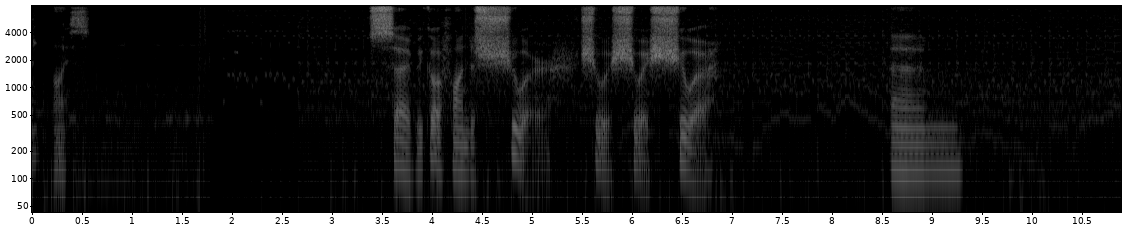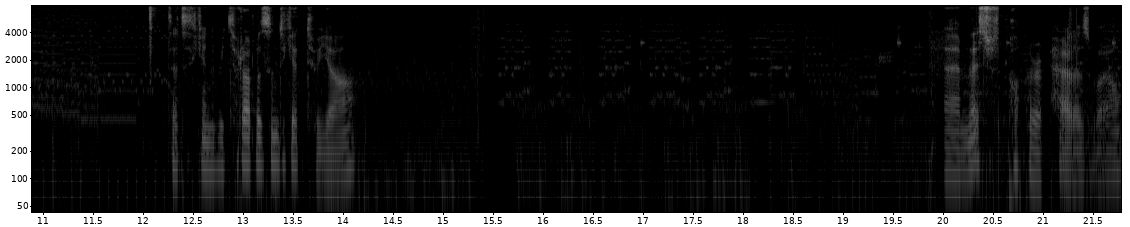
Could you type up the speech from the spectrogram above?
Oh, nice. So, we gotta find a sewer. Sewer, sewer, sewer. Um, that's gonna be troublesome to get to, yeah. Um, let's just pop a repel as well.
